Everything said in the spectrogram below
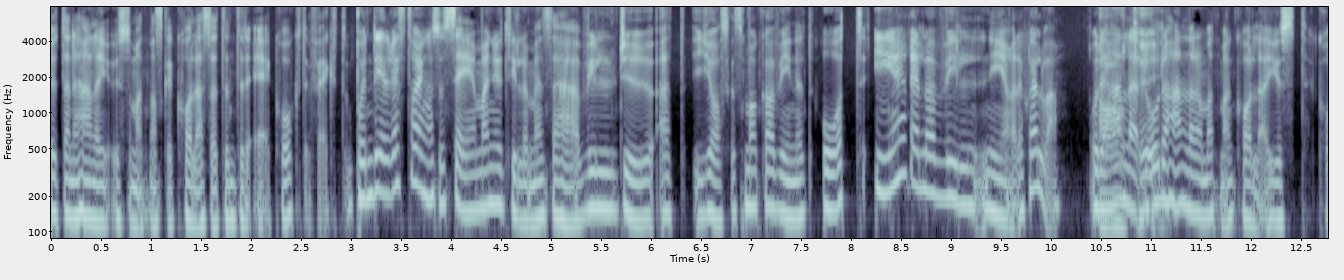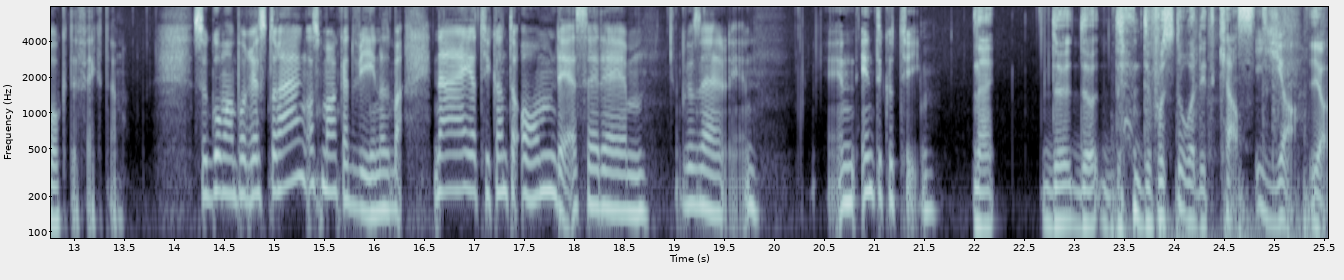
Utan det handlar just om att man ska kolla så att det inte är korkdefekt. På en del restauranger så säger man ju till och med så här, vill du att jag ska smaka av vinet åt er eller vill ni göra det själva? Och, det Ah, handlar, okej. och då handlar det om att man kollar just korkdefekten. Så går man på restaurang och smakar ett vin och så bara, nej jag tycker inte om det, så är det mm, säga, en, en, inte kutym. Nej, du, du, du, du får stå ditt kast. Ja. Ja.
